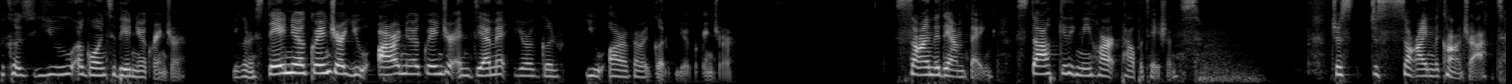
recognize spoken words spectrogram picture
because you are going to be a New York Ranger. You're going to stay a New York Ranger. You are a New York Ranger, and damn it, you're a good, you are a very good New York Ranger. Sign the damn thing. Stop giving me heart palpitations. Just, just sign the contract.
